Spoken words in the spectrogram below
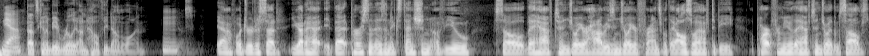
Yeah. That's going to be really unhealthy down the line. Mm. yeah what drew just said you gotta have that person is an extension of you so they have to enjoy your hobbies enjoy your friends but they also have to be apart from you they have to enjoy themselves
